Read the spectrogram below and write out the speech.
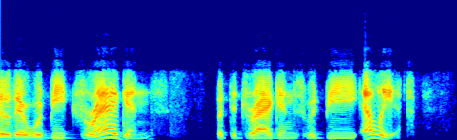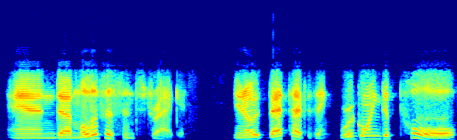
So there would be dragons, but the dragons would be Elliot and uh, Maleficent's dragon. You know, that type of thing. We're going to pull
